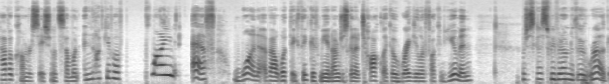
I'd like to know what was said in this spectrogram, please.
have a conversation with someone and not give a flying F one about what they think of me and I'm just going to talk like a regular fucking human. I'm just going to sweep it under the rug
